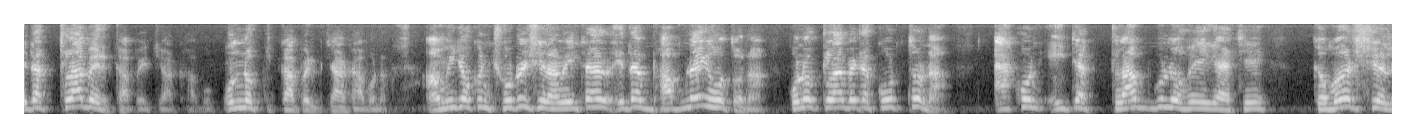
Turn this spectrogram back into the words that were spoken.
এটা ক্লাবের কাপে চা খাব, অন্য কাপের চা খাব না। আমি যখন ছোট ছিলাম, এটা এটা ভাবনাই হতো না, কোনো ক্লাব এটা করতো না। এখন এইটা ক্লাবগুলো হয়ে গেছে কমার্শিয়াল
